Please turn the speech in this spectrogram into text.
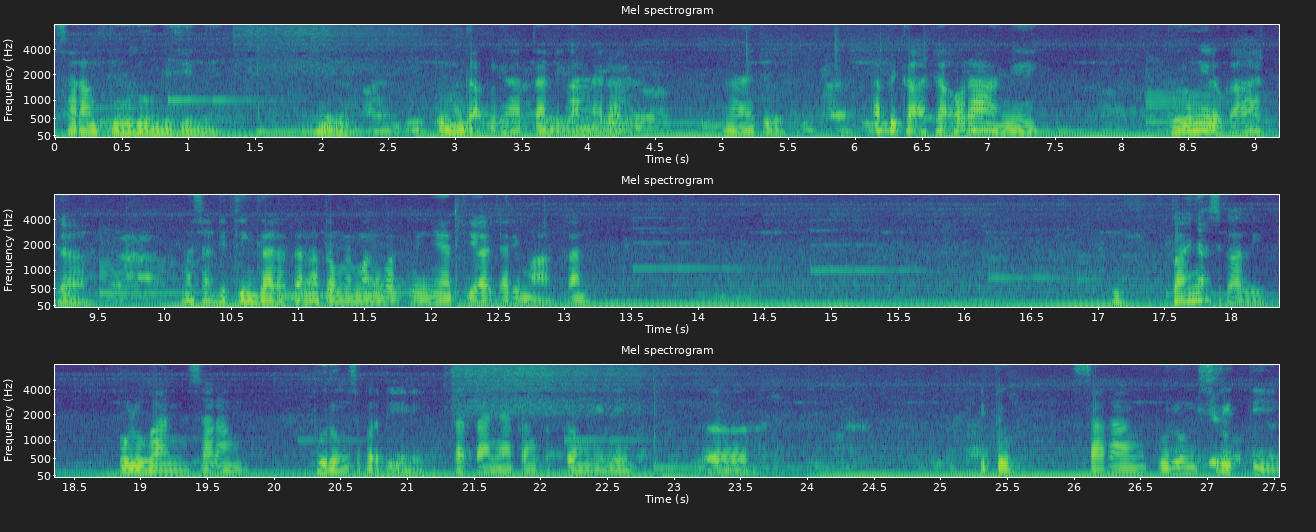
sarang burung di sini ini loh cuma nggak kelihatan di kamera nah itu loh tapi gak ada orangnya burungnya loh gak ada masa ditinggalkan atau memang waktunya dia cari makan? Banyak sekali. Puluhan sarang burung seperti ini. Katanya Kang Petung ini eh, itu sarang burung sriti.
